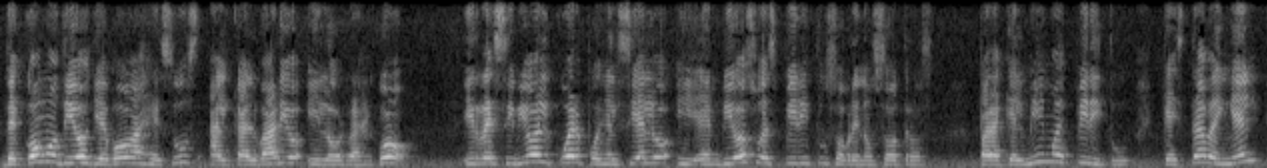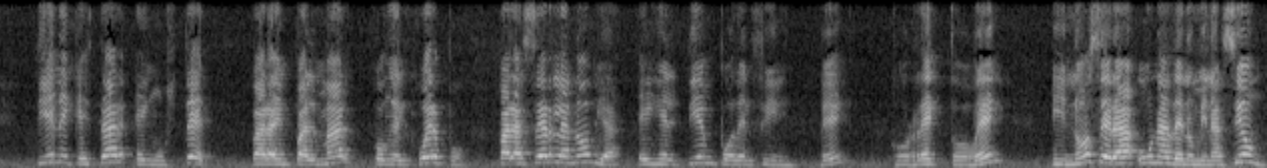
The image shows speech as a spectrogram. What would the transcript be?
de cómo Dios llevó a Jesús al Calvario y lo rasgó, y recibió el cuerpo en el cielo y envió su espíritu sobre nosotros, para que el mismo espíritu que estaba en él tiene que estar en usted, para empalmar con el cuerpo, para ser la novia en el tiempo del fin. ¿Ven? Correcto, ¿ven? Y no será una denominación,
